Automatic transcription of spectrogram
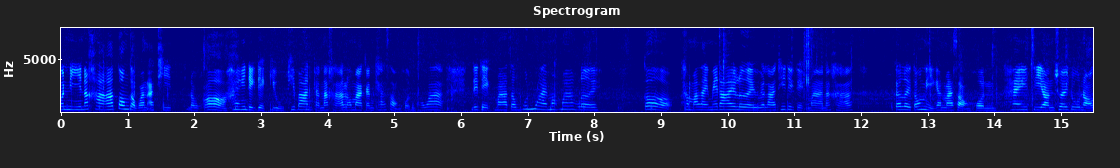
วันนี้นะคะตรงกับวันอาทิตย์เราก็ให้เด็กๆอยู่ที่บ้านกันนะคะ เรามากันแค่สองคน เพราะว่าเด็กๆมาจะวุ่นวายมากๆเลย ก็ทำอะไรไม่ได้เลย เวลาที่เด็กๆมานะคะ ก็เลยต้องหนีกันมาสองคนให้จียอนช่วยดูน้อง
